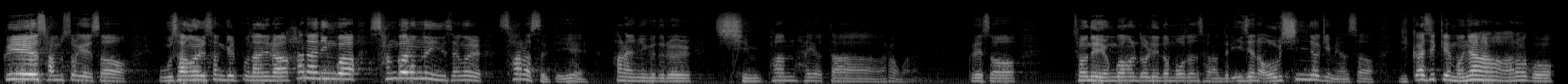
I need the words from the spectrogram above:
그의 삶 속에서 우상을 섬길 뿐 아니라 하나님과 상관없는 인생을 살았을 때에 하나님이 그들을 심판하였다라고 말합니다. 그래서 전에 영광을 돌리던 모든 사람들이 이제는 업신여기면서 니까지 게 뭐냐라고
